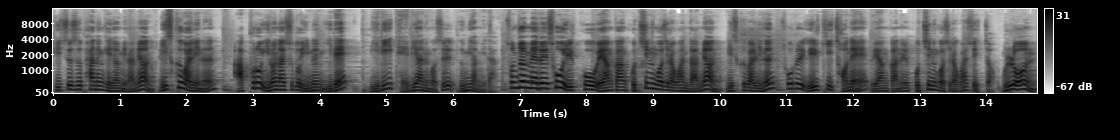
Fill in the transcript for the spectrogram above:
뒷수습하는 개념이라면 리스크 관리는 앞으로 일어날 수도 있는 일에 미리 대비하는 것을 의미합니다. 손전매를 소 잃고 외양간 고치는 것이라고 한다면 리스크 관리는 소를 잃기 전에 외양간을 고치는 것이라고 할 수 있죠. 물론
